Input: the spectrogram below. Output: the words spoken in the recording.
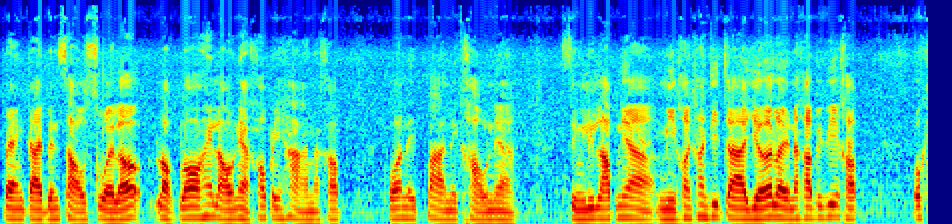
แปลงกายเป็นสาวสวยแล้วหลอกล่อให้เราเนี่ยเข้าไปหานะครับ เพราะในป่าในเขาเนี่ย สิ่งลี้ลับเนี่ยมีค่อนข้างที่จะเยอะเลยนะครับพี่ๆครับ โอเค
